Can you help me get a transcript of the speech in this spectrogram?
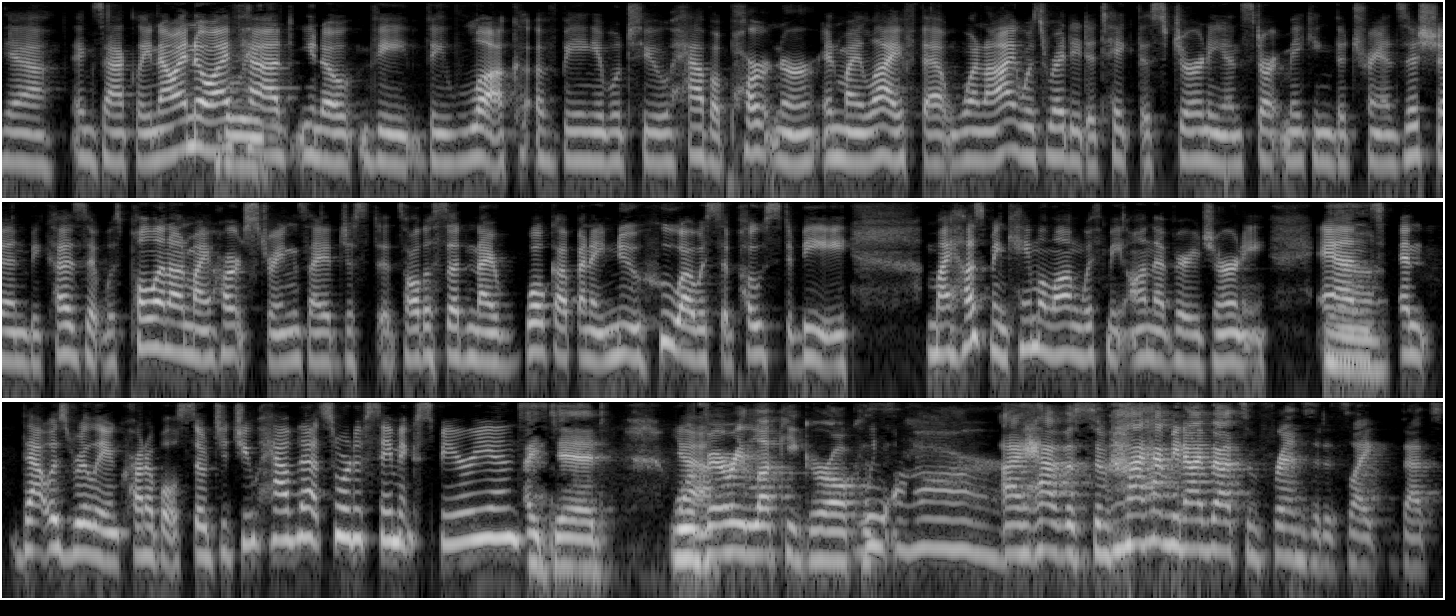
Yeah, exactly. Now I know I've had, you know, the the luck of being able to have a partner in my life that when I was ready to take this journey and start making the transition because it was pulling on my heartstrings, I just it's all of a sudden I woke up and I knew who I was supposed to be. My husband came along with me on that very journey. And yeah. and that was really incredible. So did you have that sort of same experience? I did. Yeah. We're very lucky girl we are. I have a some I mean I've got some friends that it's like that's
